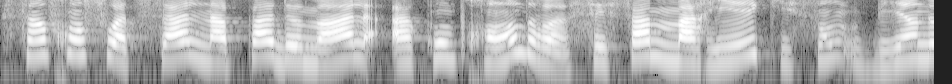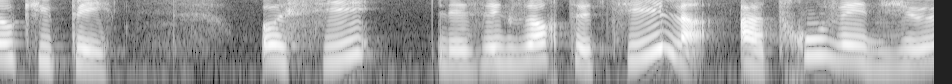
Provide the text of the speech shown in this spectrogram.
Saint François de Sales n'a pas de mal à comprendre ces femmes mariées qui sont bien occupées. Aussi, les exhorte-t-il à trouver Dieu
